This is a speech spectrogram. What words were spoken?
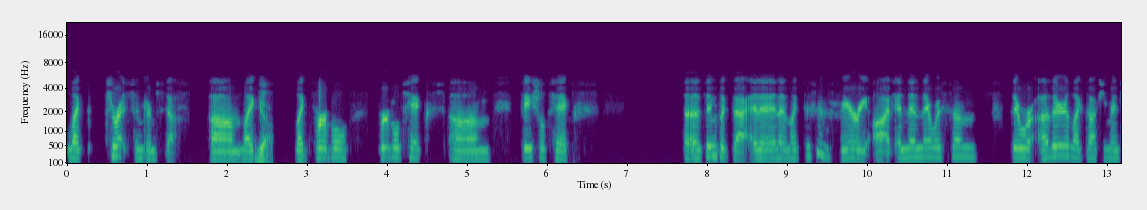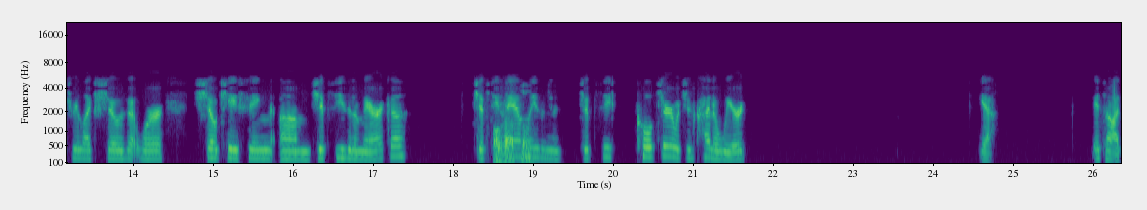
Like Tourette syndrome stuff. Um like Yeah. like verbal verbal tics, um, facial tics, uh, things like that. And then I'm like, this is very odd. And then there was some, there were other like documentary like shows that were showcasing um, gypsies in America, gypsy Oh, families and the gypsy culture, which is kind of weird. Yeah, it's odd.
